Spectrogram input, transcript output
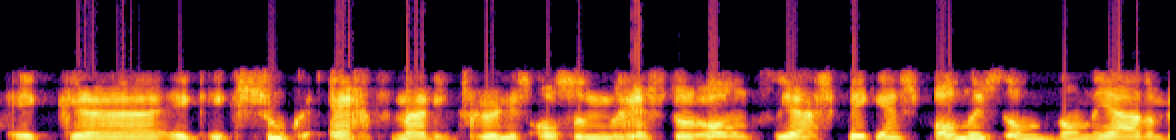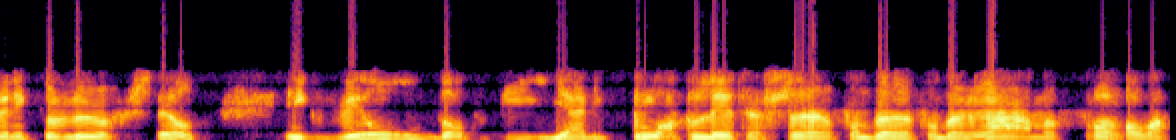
ik, uh, ik, ik zoek echt naar die treurnis. Als een restaurant ja, spik en span is, dan, dan, ja, dan ben ik teleurgesteld. Ik wil dat die, ja, die plakletters uh, van, de, van de ramen vallen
